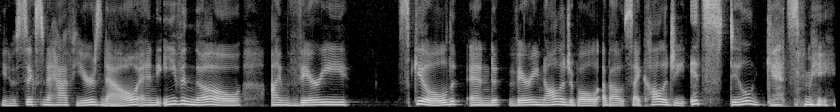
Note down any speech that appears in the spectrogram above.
you know, six and a half years now. And even though I'm very skilled and very knowledgeable about psychology, it still gets me.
